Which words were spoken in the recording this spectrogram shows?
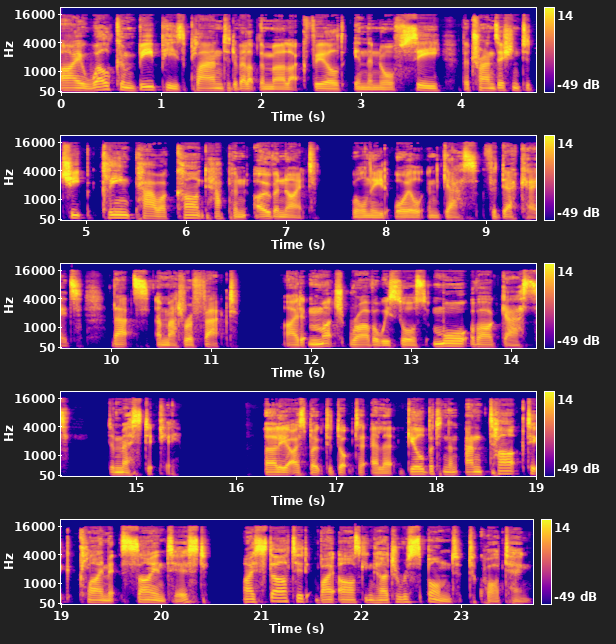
I welcome BP's plan to develop the Murlach field in the North Sea. The transition to cheap, clean power can't happen overnight. We'll need oil and gas for decades. That's a matter of fact. I'd much rather we source more of our gas domestically. Earlier, I spoke to Dr. Ella Gilbert, an Antarctic climate scientist. I started by asking her to respond to Kwarteng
